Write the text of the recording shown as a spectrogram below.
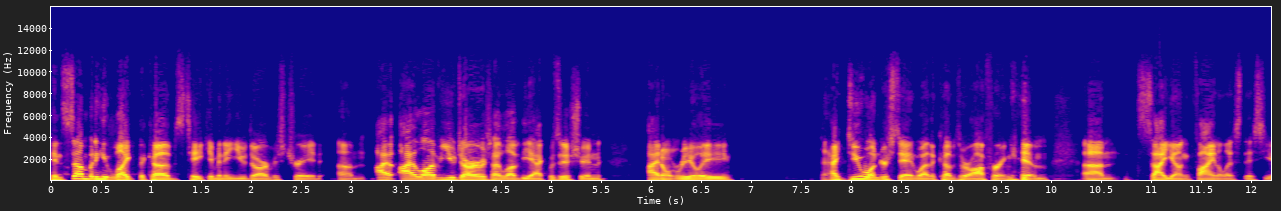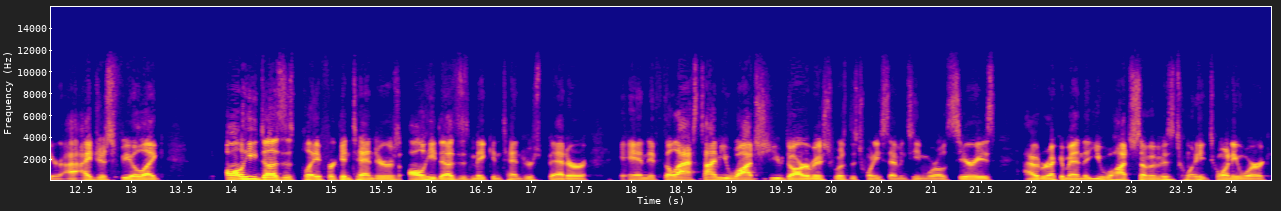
can somebody like the Cubs take him in a Yu Darvish trade? Um, I, I love Yu Darvish. I love the acquisition. I don't really. I do understand why the Cubs are offering him um, Cy Young finalist this year. I, I just feel like all he does is play for contenders. All he does is make contenders better. And if the last time you watched Yu Darvish was the 2017 World Series, I would recommend that you watch some of his 2020 work.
